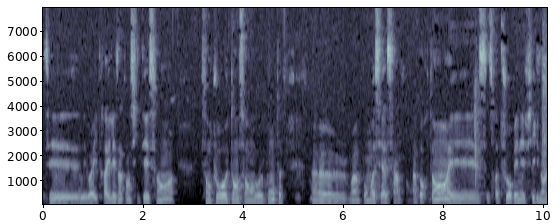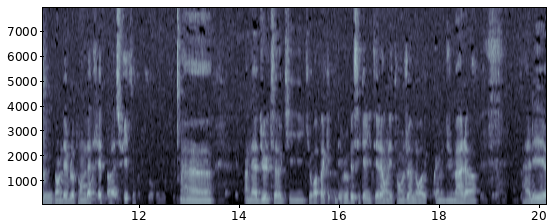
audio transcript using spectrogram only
c'est ils travaillent les intensités sans pour autant s'en rendre compte. Euh, pour moi, c'est assez important et ce sera toujours bénéfique dans le dans développement de l'athlète par la suite. Euh, un adulte qui qui aura pas développé ces qualités-là en étant jeune aura quand même du mal à aller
